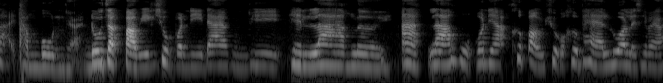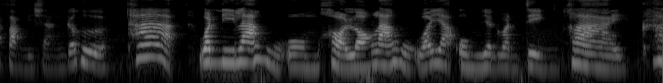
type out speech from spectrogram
สายทำบุญค่ะ ดูจากเป่ายิงฉุบวันนี้ได้คุณพี่เห็นลางเลย อะลาหูวันนี้คือเป่ายิงฉุบก็คือแพ้รวดเลยใช่ไหมฝั่งดิฉันก็คือ ถ้าวันนี้ลาหูอม ขอร้องลาหูว่าอย่าอมเย็นวันจริง คลาย คล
